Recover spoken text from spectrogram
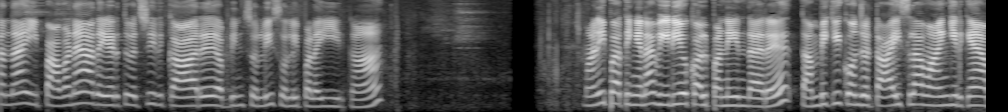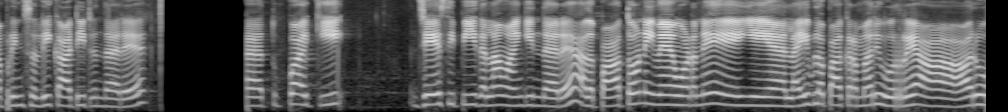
தந்தேன். இப்போ அவனே அதை எடுத்து வச்சு இது காரு அப்படின்னு சொல்லி சொல்லி பழகியிருக்கான். மணி பார்த்தீங்கன்னா வீடியோ கால் பண்ணியிருந்தாரு. தம்பிக்கு கொஞ்சம் டாய்ஸ்லாம் வாங்கியிருக்கேன் அப்படின்னு சொல்லி காட்டிகிட்டு இருந்தாரு. துப்பாக்கி ஜேசிபி இதெல்லாம் வாங்கியிருந்தாரு. அதை பார்த்தோன்னு இவன் உடனே லைவில் பார்க்குற மாதிரி ஒரே ஆர்வ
